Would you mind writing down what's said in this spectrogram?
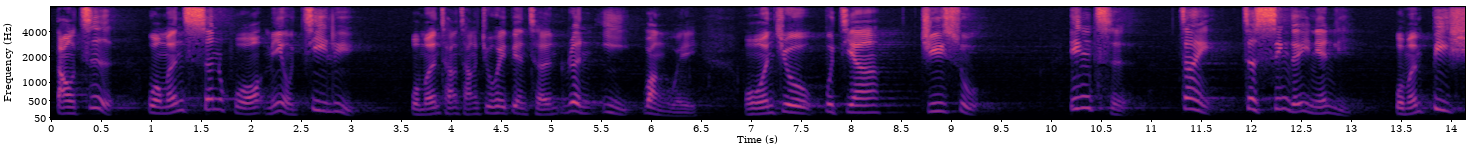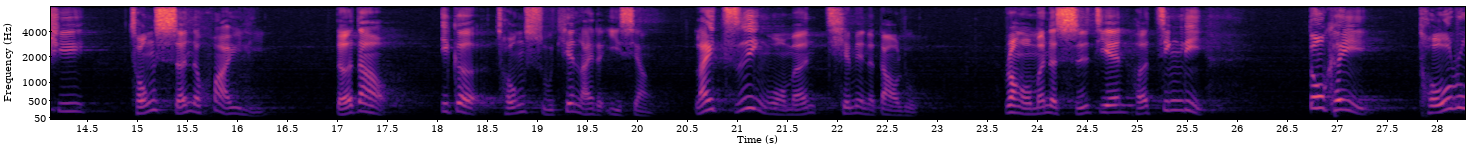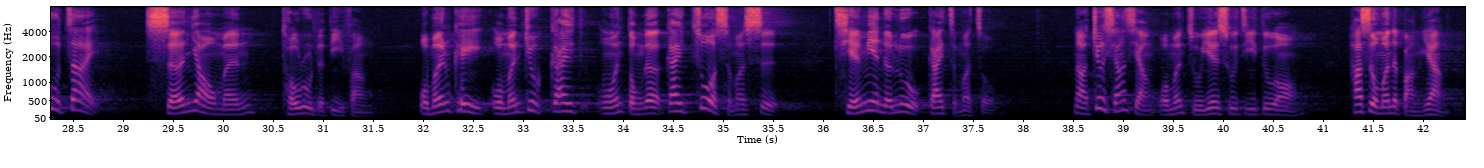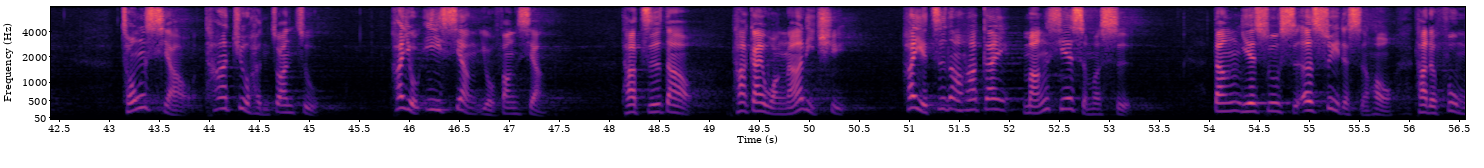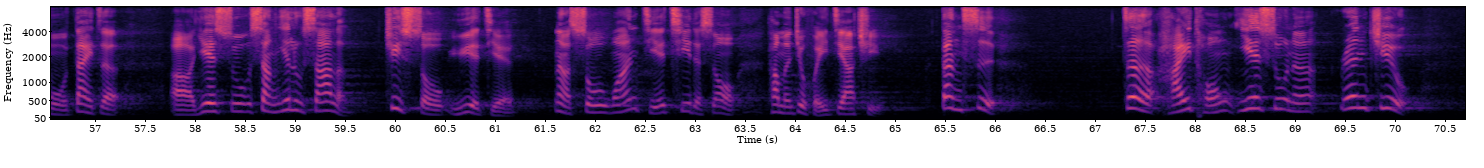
导致我们生活没有纪律。我们常常就会变成任意妄为，我们就不加拘束。因此，在这新的一年里，我们必须从神的话语里得到一个从属天来的意象，来指引我们前面的道路，让我们的时间和精力都可以投入在神要我们投入的地方。我们可以，我们就该，我们懂得该做什么事，前面的路该怎么走。那就想想我们主耶稣基督哦，他是我们的榜样。从小他就很专注，他有意向有方向，他知道他该往哪里去，他也知道他该忙些什么事。当耶稣十二岁的时候，他的父母带着啊耶稣上耶路撒冷去守逾越节。那守完节期的时候，他们就回家去。但是这孩童耶稣呢，仍旧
